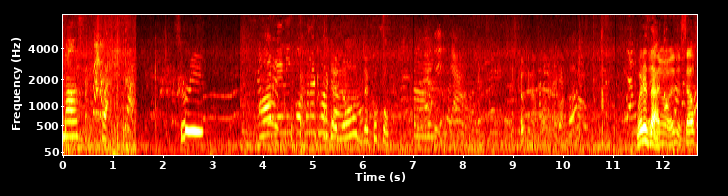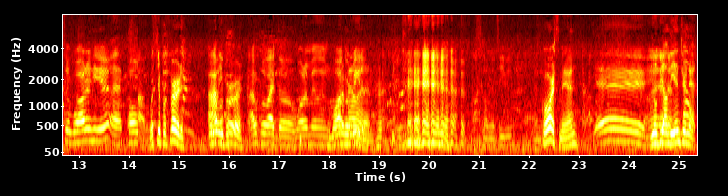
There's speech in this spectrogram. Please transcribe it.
Mouse trap. sorry. Har ni coconut water? The cocoa. What is You that? know, there's a seltzer water here at Cold. What's your preferred? What I one you prefer, I prefer like the watermelon Watermelon. margarita. it's gonna be on TV. Of course, man. Yeah. You'll be on the internet.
